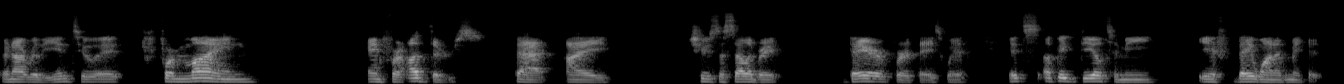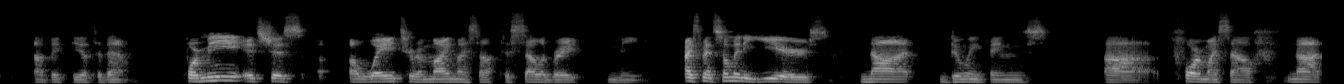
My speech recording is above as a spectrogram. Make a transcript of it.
they're not really into it. For mine and for others that I choose to celebrate their birthdays with, it's a big deal to me if they wanted to make it a big deal to them. For me, it's just a way to remind myself to celebrate me. I spent so many years not doing things uh, for myself, not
